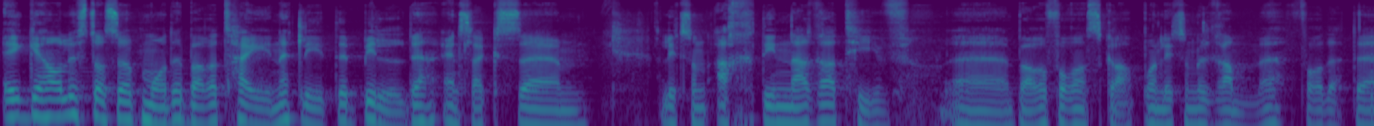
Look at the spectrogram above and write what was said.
jeg har lyst til å på en måte bare tegne et lite bilde, en slags eh, litt sånn artig narrativ, eh, bare for å skape en litt sånn ramme for dette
